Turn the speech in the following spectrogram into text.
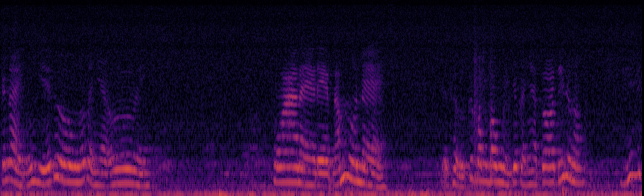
cái này cũng dễ thương nữa cả nhà ơi. Hoa nè, đẹp lắm luôn nè. Để thử cái bông bông này cho cả nhà coi tí được không?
